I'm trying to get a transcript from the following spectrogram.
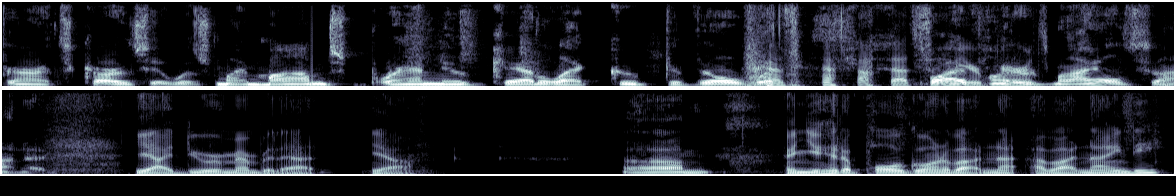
parents' cars. It was my mom's brand new Cadillac Coupe de Ville with That's one of your 500 parents. miles on it. Yeah, I do remember that. Yeah. Um, And you hit a pole going about about 90?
